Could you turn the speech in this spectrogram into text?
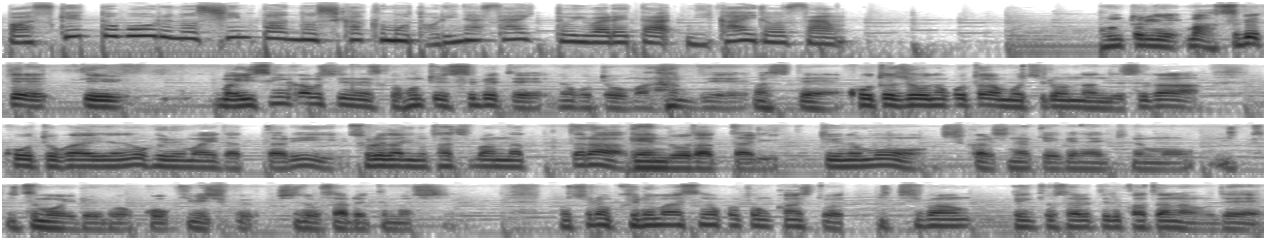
バスケットボールの審判の資格も取りなさいと言われた二階堂さん。本当に、まあ、すべてっていう、まあ、言い過ぎかもしれないですけど、本当にすべてのことを学んでまして、コート上のことはもちろんなんですが、コート外での振る舞いだったり、それなりの立場になったら言動だったりっていうのもしっかりしなきゃいけないっていうのも、いつもいろいろこう厳しく指導されてますし、もちろん車椅子のことに関しては一番勉強されてる方なので、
